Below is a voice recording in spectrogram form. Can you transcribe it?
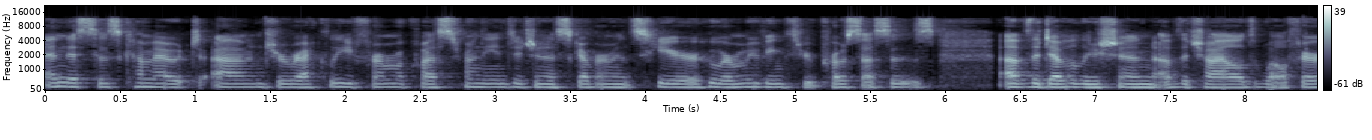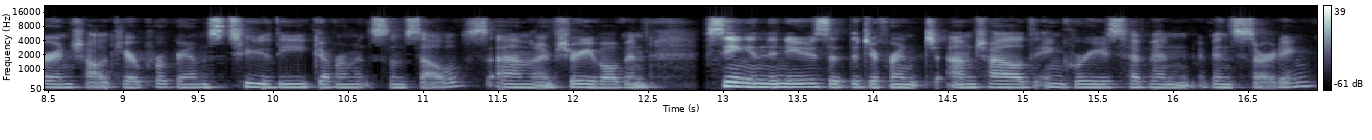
And this has come out um, directly from requests from the Indigenous governments here who are moving through processes of the devolution of the child welfare and child care programs to the governments themselves. Um, I'm sure you've all been seeing in the news that the different um, child inquiries have been, been starting.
